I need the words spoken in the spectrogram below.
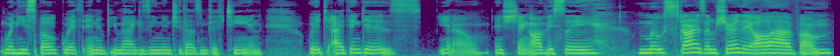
when he spoke with Interview Magazine in 2015, which I think is you know, interesting. Obviously, most stars, I'm sure they all have um,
